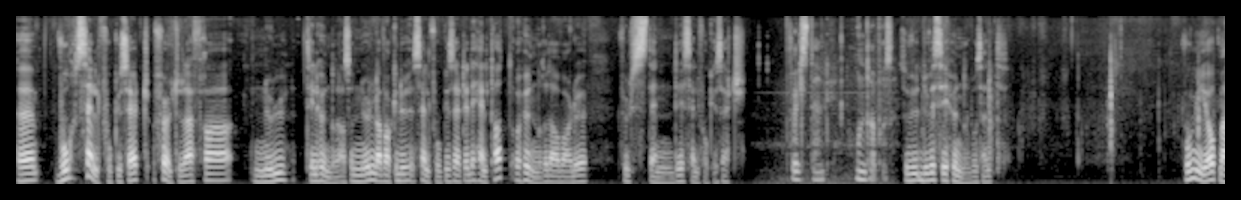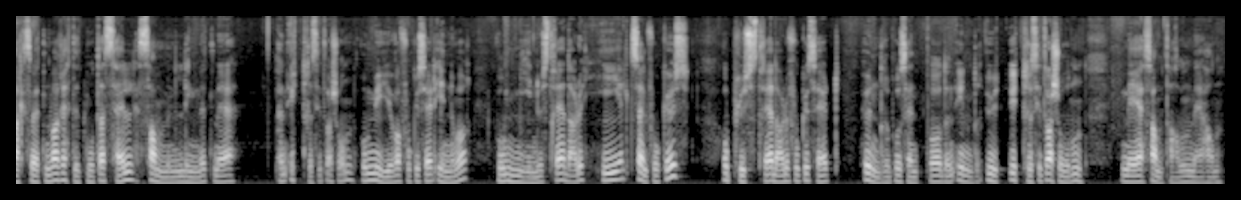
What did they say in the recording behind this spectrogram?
Eh, hvor selvfokusert følte du deg fra 0 til 100? Altså 0, da var ikke du selvfokusert i det hele tatt, og 100, da var du fullstendig selvfokusert. Fullstendig. 100% Så du vil si 100 Hvor mye av oppmerksomheten var rettet mot deg selv sammenlignet med den ytre situasjonen? Hvor mye var fokusert innover? Hvor minus tre, da er du helt selvfokus. Og pluss tre, da er du fokusert 100% på den ytre, ytre situasjonen med samtalen med han.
